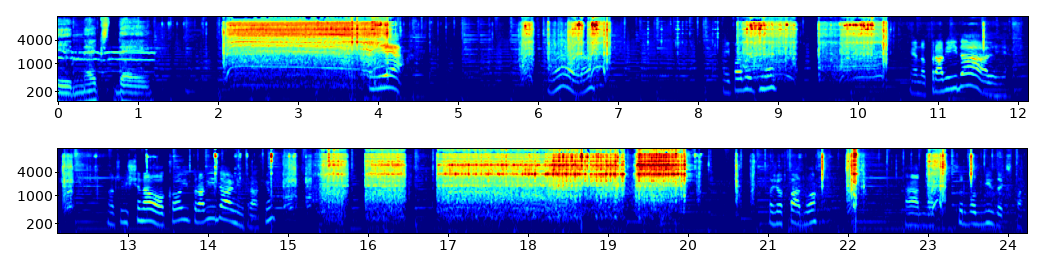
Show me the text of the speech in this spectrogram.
The next day. Yeah! No dobra. I powiedzmy... Nie no, prawie idealnie. Oczywiście na oko i prawie idealnie trafił. Coś odpadło. A, nasz turbogwizdek spadł.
